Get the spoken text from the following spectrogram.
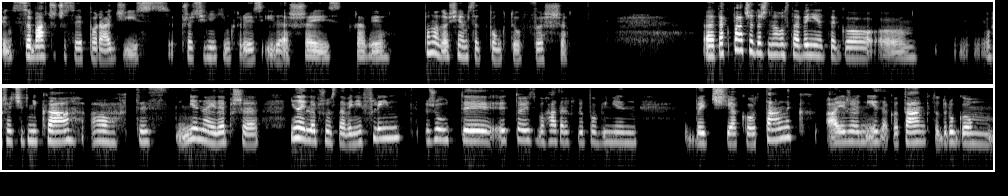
Więc zobaczę, czy sobie poradzi z przeciwnikiem, który jest ile? 6, prawie ponad 800 punktów wyższy. E, tak patrzę też na ustawienie tego przeciwnika. Och, to jest nie najlepsze, nie najlepsze ustawienie. Flint żółty to jest bohater, który powinien być jako tank, a jeżeli nie jest jako tank, to drugą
